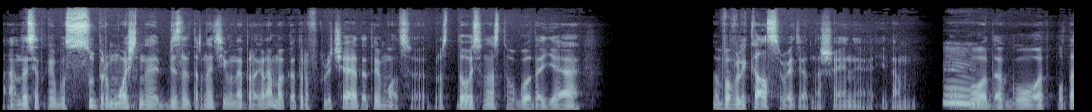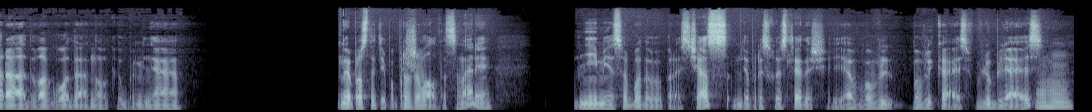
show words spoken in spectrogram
А, ну, то есть это как бы супер мощная, безальтернативная программа, которая включает эту эмоцию. Просто до 18 года я вовлекался в эти отношения, и там полгода, год, полтора, два года, оно как бы меня... Ну, я просто, типа, проживал этот сценарий, не имея свободы выбора. Сейчас у меня происходит следующее. Я вовл- вовлекаюсь, влюбляюсь, Мгм.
